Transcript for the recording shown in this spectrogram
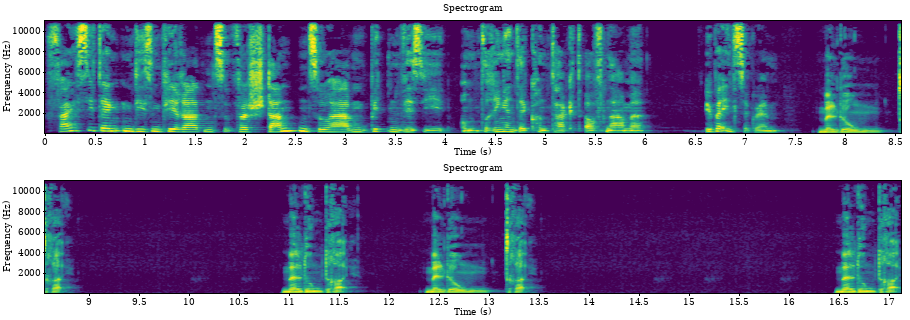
Falls Sie denken, diesen Piraten zu verstanden zu haben, bitten wir Sie um dringende Kontaktaufnahme über Instagram. Meldung 3. Meldung 3. Meldung 3. Meldung 3.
